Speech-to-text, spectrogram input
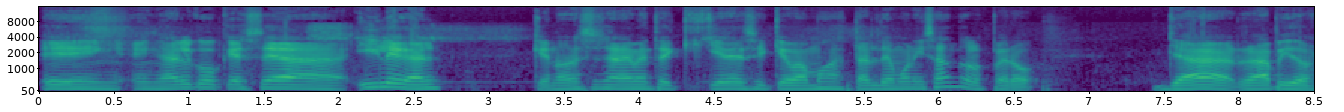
en, en algo que sea ilegal, que no necesariamente quiere decir que vamos a estar demonizándolos, pero ya rápido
